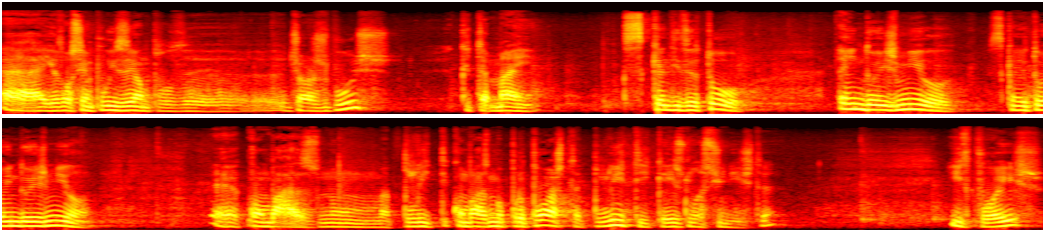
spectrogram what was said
Ah, eu dou sempre o exemplo de George Bush, que também se candidatou em 2000, se candidatou em 2000 eh, com base numa com base numa proposta política isolacionista, e depois,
